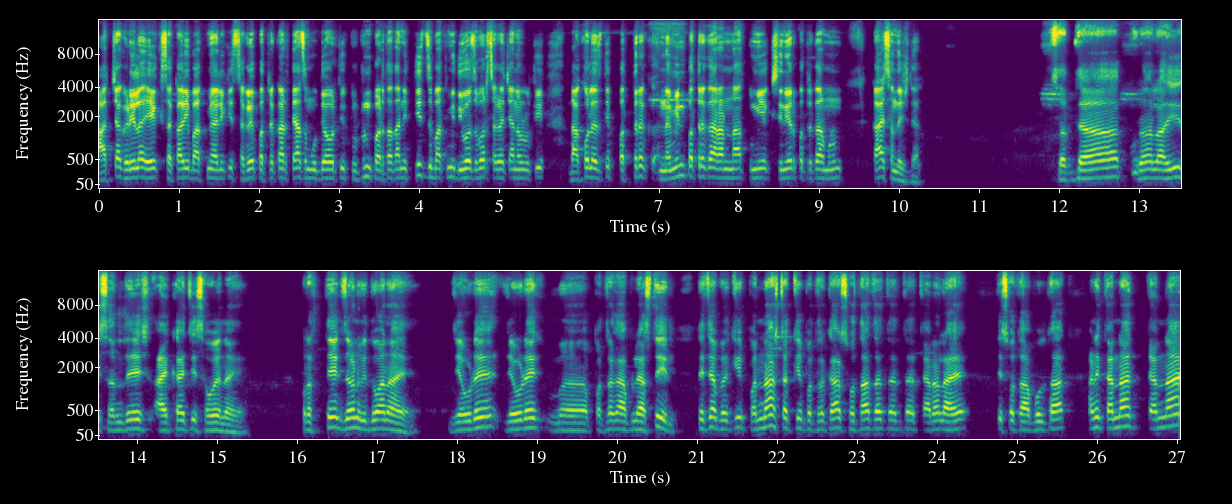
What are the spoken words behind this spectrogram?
आजच्या घडीला एक सकाळी बातमी आली की सगळे पत्रकार त्याच मुद्द्यावरती तुटून पडतात आणि तीच बातमी दिवसभर सगळ्या चॅनलवरती दाखवल्या जाते. पत्रक नवीन पत्रकारांना तुम्ही एक सिनियर पत्रकार म्हणून काय संदेश द्याल? सध्या कुणालाही संदेश ऐकायची सवय नाही. प्रत्येक जण विद्वान आहे. जेवढे जेवढे पत्रकार आपले असतील त्याच्यापैकी पन्नास टक्के पत्रकार स्वतःचं त्यांचा चॅनल आहे. ते स्वतः बोलतात. आणि त्यांना त्यांना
